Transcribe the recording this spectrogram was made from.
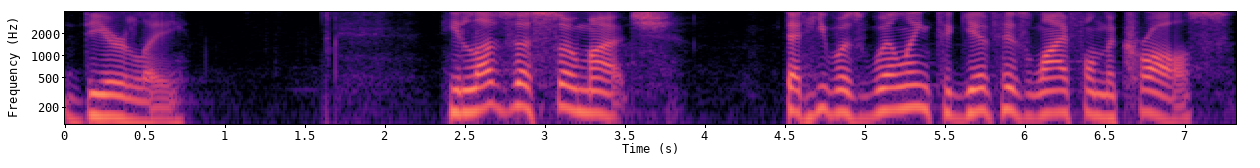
dearly. He loves us so much that He was willing to give His life on the cross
